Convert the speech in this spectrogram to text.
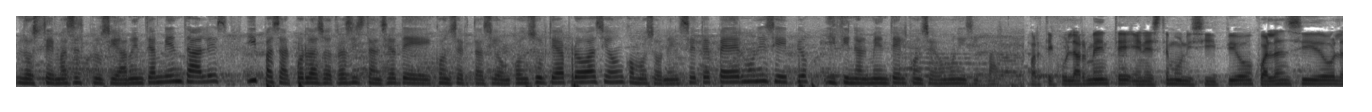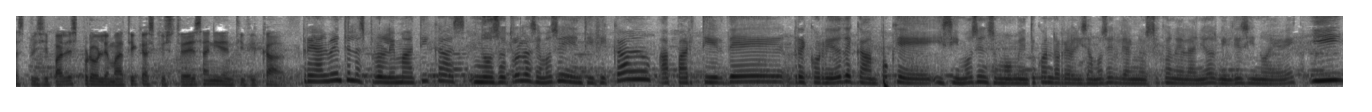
los temas exclusivamente ambientales y pasar por las otras instancias de concertación, consulta y aprobación como son el CTP del municipio y finalmente el Consejo Municipal. Particularmente en este municipio, ¿cuáles han sido las principales problemáticas que ustedes han identificado? Realmente las problemáticas nosotros las hemos identificado a partir de recorridos de campo que hicimos en su momento cuando realizamos el diagnóstico en el año 2019 y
